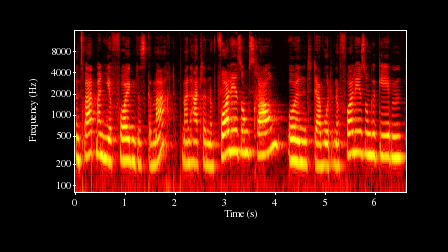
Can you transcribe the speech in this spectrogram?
Und zwar hat man hier Folgendes gemacht. Man hatte einen Vorlesungsraum und da wurde eine Vorlesung gegeben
